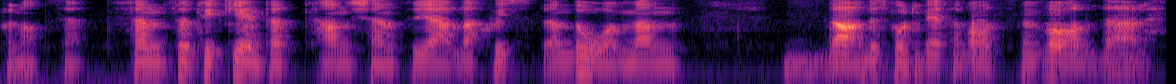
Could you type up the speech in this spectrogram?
På något sätt. Sen så tycker jag inte att han känns så jävla schysst ändå men ja, det är svårt att veta vad som är vad där.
